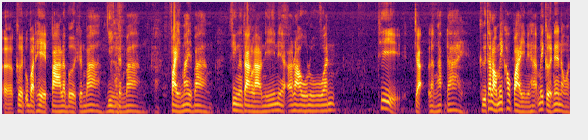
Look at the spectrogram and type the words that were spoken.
เอ่อเกิดอุบัติเหตุปาระเบิดกันบ้าง ยิงกันบ้างครับไฟไหม้บ้าง สิ่งต่างๆ เหล่านี้เนี่ยเราล้วนที่จะระงับได้ คือถ้าเราไม่เข้าไปเนี่ยฮะไม่เกิดแน่นอน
